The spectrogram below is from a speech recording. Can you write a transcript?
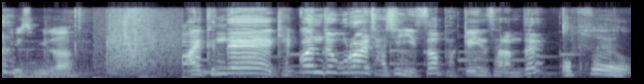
알겠습니다. 아니 근데 객관적으로 할 자신 있어? 밖에 있는 사람들? 없어요.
